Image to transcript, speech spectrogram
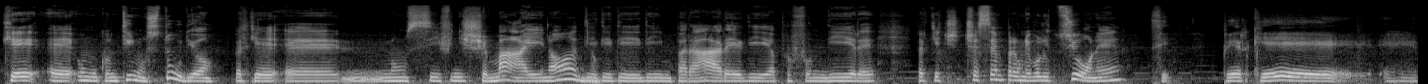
che è un continuo studio, perché eh, non si finisce mai no? Di, no. Di, di, di, imparare, di approfondire, perché c- c'è sempre un'evoluzione. Sì, perché eh,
